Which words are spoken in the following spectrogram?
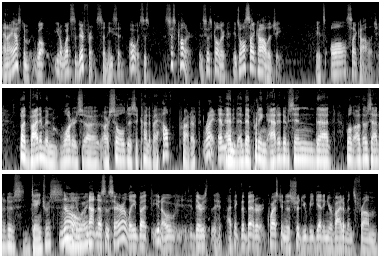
and I asked him, "Well, you know, what's the difference?" And he said, "Oh, it's just it's just color. It's just color. It's all psychology. It's all psychology." But vitamin waters uh, are sold as a kind of a health product. Right, and- And, and, they're putting additives in that, well, are those additives dangerous in any No, way? not necessarily. But you know, there's. I think the better question is: Should you be getting your vitamins from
